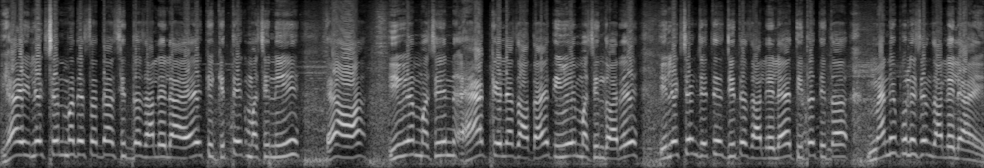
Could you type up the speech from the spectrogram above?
ह्या इलेक्शनमध्ये सध्या सिद्ध झालेलं आहे की कित्येक मशीनी ह्या E V M machine hack केल्या जात आहेत. ई व्ही एम मशीनद्वारे इलेक्शन जिथे जिथे झालेले आहे तिथं तिथं मॅन्युप्युलेशन झालेले आहे.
